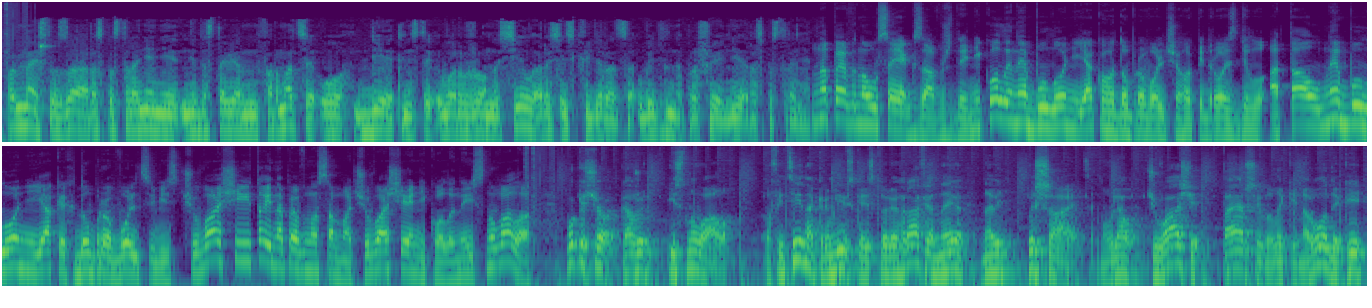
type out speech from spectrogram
Напоминаю, что за распространение недостоверной информации о деятельности вооруженных сил Российской Федерации убедительно прошу не распространять. Напевно, усе як завжди. Ніколи не було ніякого добровольчого підрозділу Атал, не було ніяких добровольців із Чувашії, та й напевно сама Чувашія ніколи не існувала. Поки що кажуть, існувала. Офіційна кремлівська історіографія нею навіть пишається. Мовляв, чуваші перший великий народ, який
